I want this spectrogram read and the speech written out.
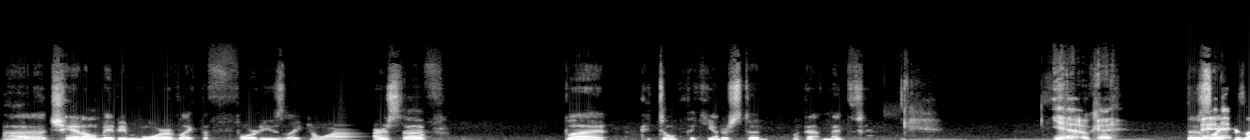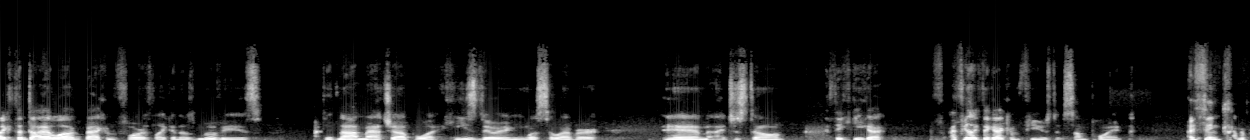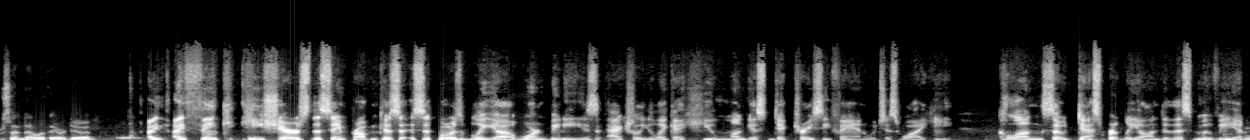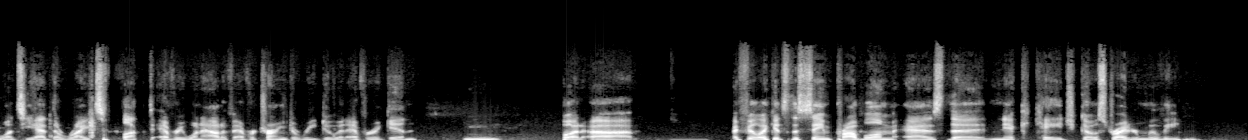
uh, channel maybe more of like the 40s, like noir stuff, but I don't think he understood what that meant. Yeah, okay. There's Eh, like, cause like the dialogue back and forth, like in those movies, did not match up what he's doing whatsoever, and I just don't. I think he got. I feel like they got confused at some point. I think 100% know what they were doing. I, I think he shares the same problem because supposedly uh, Warren Beatty is actually like a humongous Dick Tracy fan, which is why he clung so desperately onto this movie. And once he had the rights, fucked everyone out of ever trying to redo it ever again. Mm. But uh, I feel like it's the same problem as the Nick Cage Ghost Rider movie.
